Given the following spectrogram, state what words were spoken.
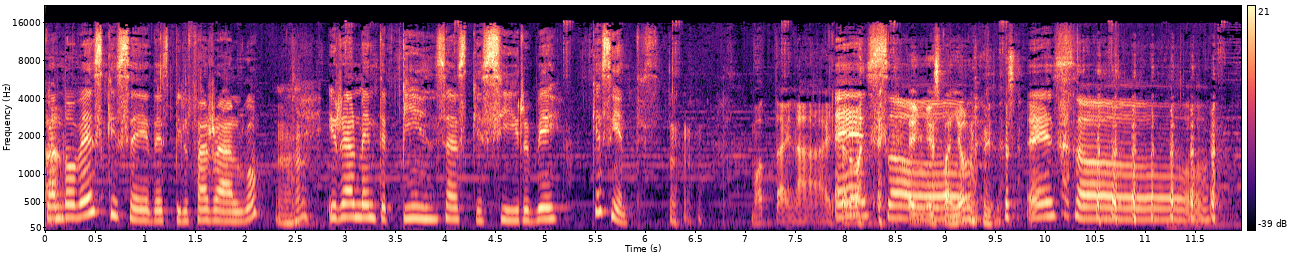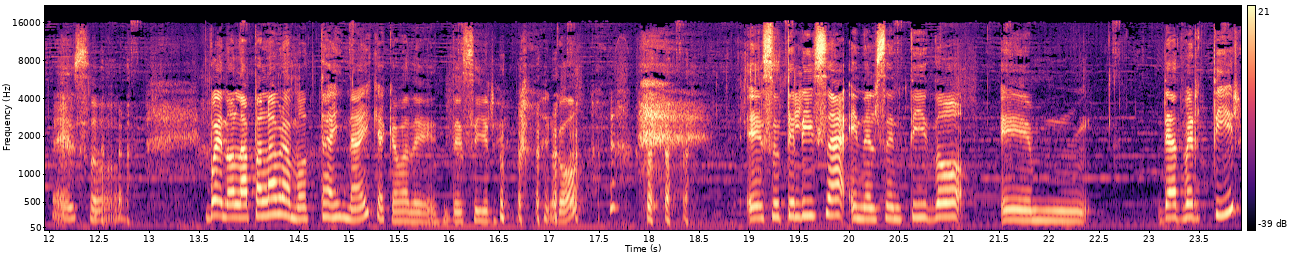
cuando ves que se despilfarra algo y realmente piensas que sirve, ¿qué sientes? Mottainai. Eso. En español. Eso. Eso. Bueno, la palabra mottainai que acaba de decir Go eh, se utiliza en el sentido em, de advertir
